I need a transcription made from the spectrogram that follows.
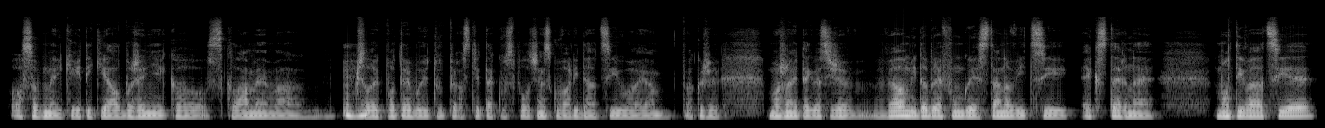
osobnej kritiky alebo že niekoho sklamem a mm-hmm. človek potrebuje tu proste takú spoločenskú validáciu a ja akože možno aj tak veci, že veľmi dobre funguje stanoviť si externé motivácie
